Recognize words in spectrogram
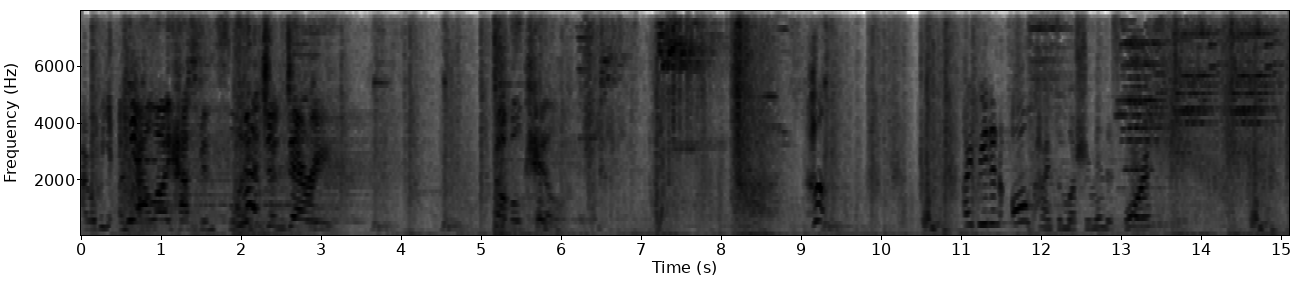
I will be An ally has been slain. Legendary! Double kill! Kinds of mushroom in this forest.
